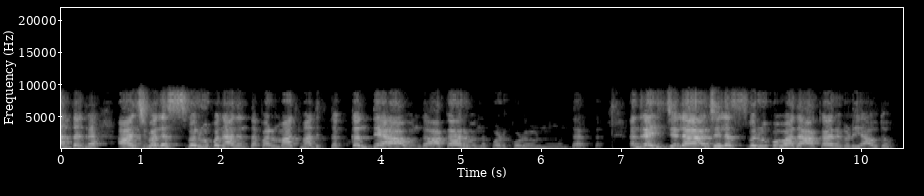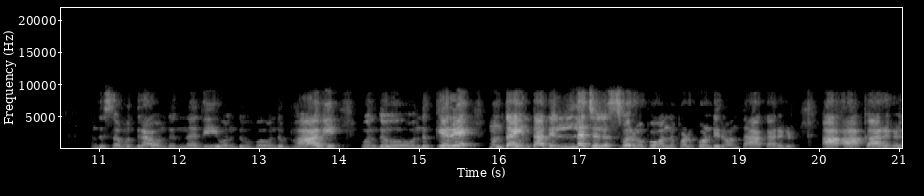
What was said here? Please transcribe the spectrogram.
ಅಂತಂದ್ರೆ ಆ ಜ್ವಲಸ್ವರೂಪನಾದಂಥ ಪರಮಾತ್ಮ ಅದಕ್ಕೆ ತಕ್ಕಂತೆ ಆ ಒಂದು ಆಕಾರವನ್ನು ಪಡ್ಕೊಳ್ಳೋನು ಅಂತ ಅರ್ಥ. ಅಂದ್ರೆ ಈ ಜಲ, ಜಲಸ್ವರೂಪವಾದ ಆಕಾರಗಳು ಯಾವುದು? ಒಂದು ಸಮುದ್ರ, ಒಂದು ನದಿ, ಒಂದು ಒಂದು ಬಾವಿ, ಒಂದು ಒಂದು ಕೆರೆ ಮುಂತ ಇಂಥದೆಲ್ಲ ಜಲಸ್ವರೂಪವನ್ನು ಪಡ್ಕೊಂಡಿರುವಂಥ ಆಕಾರಗಳು. ಆ ಆಕಾರಗಳ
